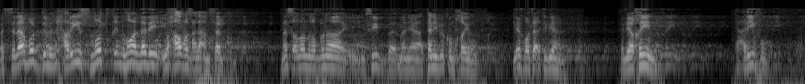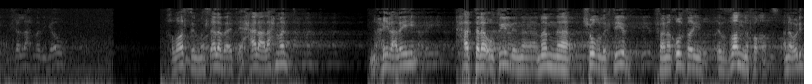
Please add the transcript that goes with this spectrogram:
بس لا بد من حريص متقن هو الذي يحافظ على أمثالكم. نسأل الله أن ربنا يصيب من يعتني بكم خيرا. الإخوة تأتي بها. اليقين. تعريفه. خلاص المسألة بقت إحال على أحمد. نحيل عليه. حتى لا أطيل لأن أمامنا شغل كتير. فنقول طيب الظن فقط. أنا أريد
